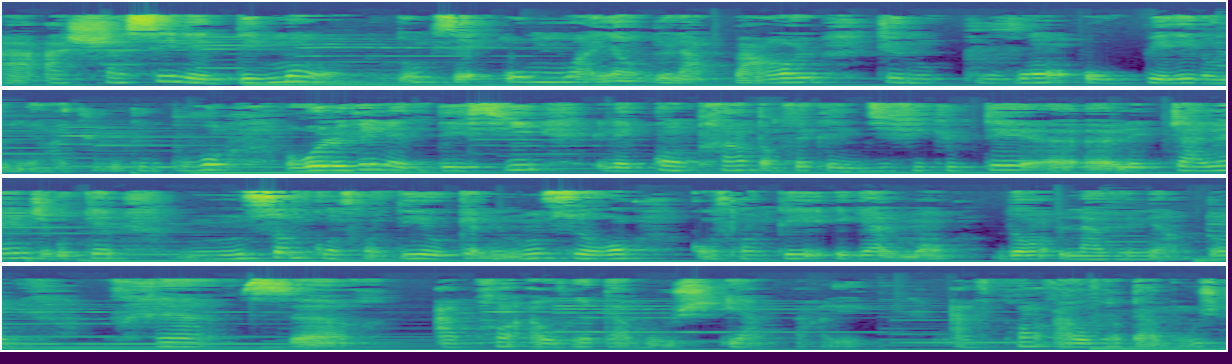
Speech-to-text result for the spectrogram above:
à, chasser les démons. Donc c'est au moyen de la parole que nous pouvons opérer dans le miraculeux, que nous pouvons relever les défis, les contraintes, en fait, les difficultés, euh, euh, les challenges auxquels nous sommes confrontés, auxquels nous serons confrontés également dans l'avenir. Donc, frère, sœur, apprends à ouvrir ta bouche et à parler. Apprends à ouvrir ta bouche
